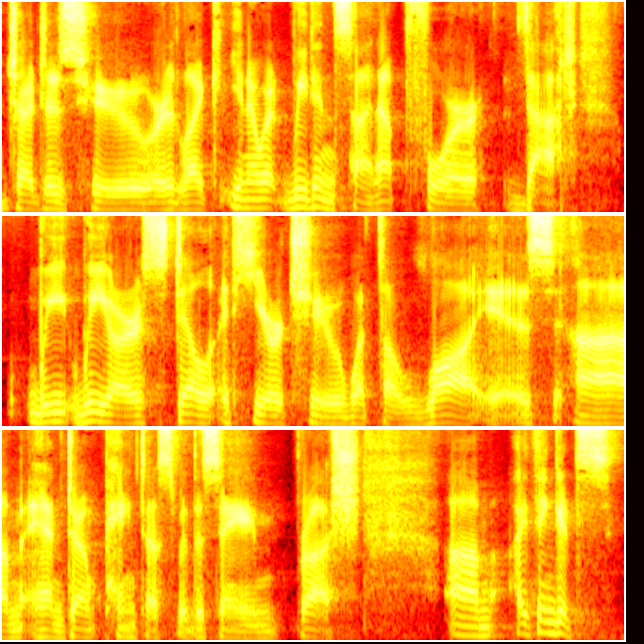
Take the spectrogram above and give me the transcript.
judges who are like, you know what, we didn't sign up for that. We, we are still adhere to what the law is um, and don't paint us with the same brush. Um, I think it's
